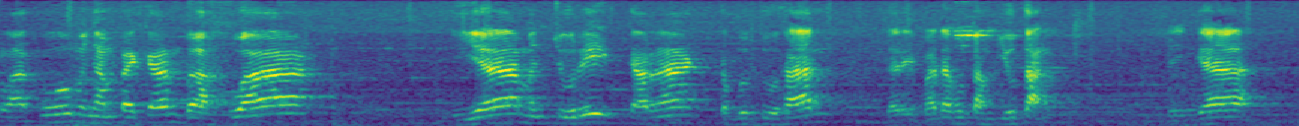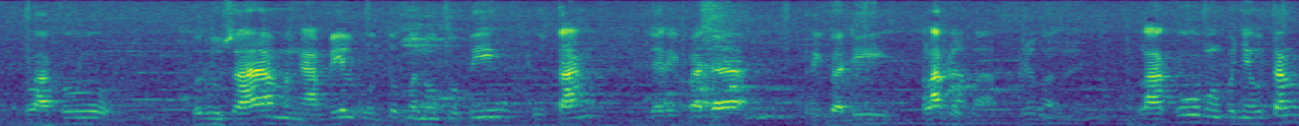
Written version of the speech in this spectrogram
pelaku menyampaikan bahwa dia mencuri karena kebutuhan daripada hutang piutang sehingga pelaku berusaha mengambil untuk menutupi hutang daripada pribadi pelaku. Pelaku mempunyai hutang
